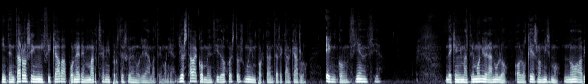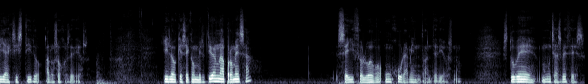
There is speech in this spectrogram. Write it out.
Intentarlo significaba poner en marcha mi proceso de nulidad matrimonial. Yo estaba convencido, ojo, esto es muy importante recalcarlo, en conciencia de que mi matrimonio era nulo, o lo que es lo mismo, no había existido a los ojos de Dios. Y lo que se convirtió en una promesa se hizo luego un juramento ante Dios. ¿no? Estuve muchas veces,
